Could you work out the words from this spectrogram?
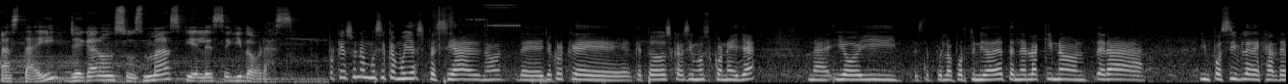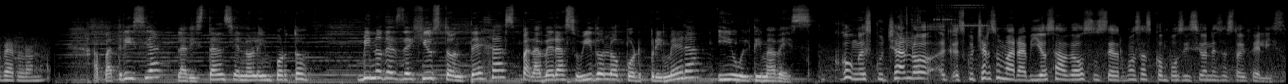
Hasta ahí llegaron sus más fieles seguidoras. Porque es una música muy especial, ¿no? yo creo que, todos crecimos con ella y hoy este, pues, la oportunidad de tenerlo aquí no era imposible dejar de verlo. A Patricia la distancia no le importó. Vino desde Houston, Texas, para ver a su ídolo por primera y última vez. Con escucharlo, escuchar su maravillosa voz, sus hermosas composiciones, estoy feliz.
